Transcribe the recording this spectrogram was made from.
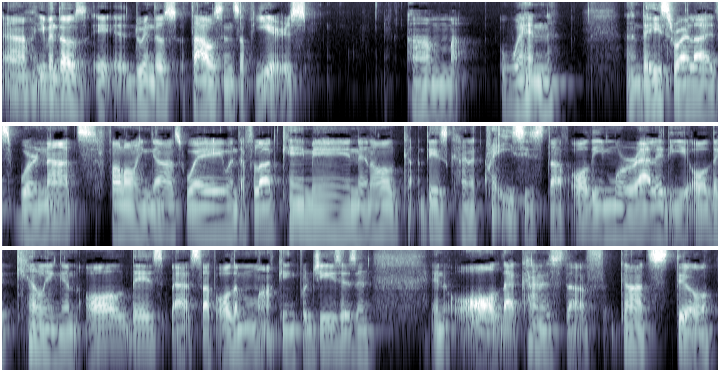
Uh, even those uh, during those thousands of years, um, when and the Israelites were not following God's way when the flood came in and all this kind of crazy stuff, all the immorality, all the killing and all this bad stuff, all the mocking for Jesus and and all that kind of stuff, God still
